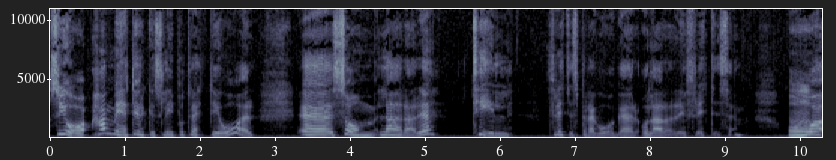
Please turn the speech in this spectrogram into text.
Så jag hann med ett yrkesliv på 30 år eh, som lärare till fritidspedagoger och lärare i fritidshem. Mm. Och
